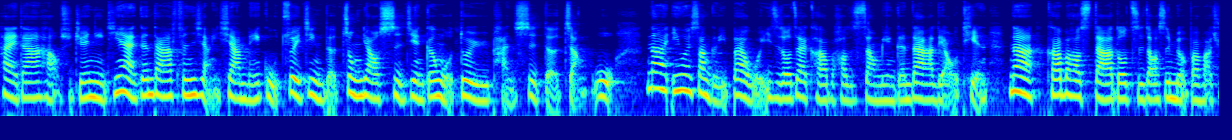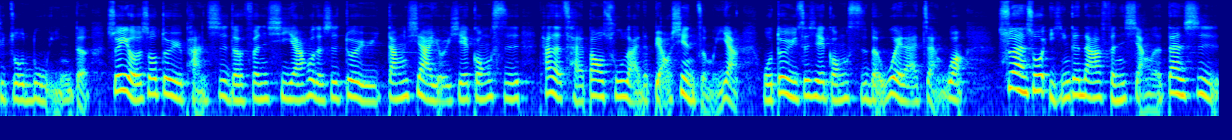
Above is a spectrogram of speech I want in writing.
嗨，大家好，我是 Jenny，今天来跟大家分享一下美股最近的重要事件，跟我对于盘势的掌握。那因为上个礼拜我一直都在 Clubhouse 上面跟大家聊天，那 Clubhouse 大家都知道是没有办法去做录音的，所以有的时候对于盘势的分析啊，或者是对于当下有一些公司它的财报出来的表现怎么样，我对于这些公司的未来展望，虽然说已经跟大家分享了，但是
